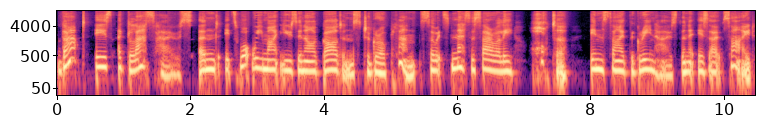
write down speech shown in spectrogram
that is a glass house and it's what we might use in our gardens to grow plants. So it's necessarily hotter inside the greenhouse than it is outside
